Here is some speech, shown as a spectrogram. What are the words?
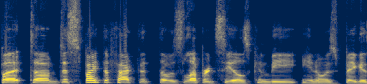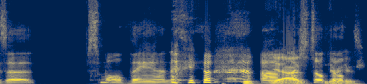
But um, despite the fact that those leopard seals can be, you know, as big as a small van, um, yeah, I still felt huge.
